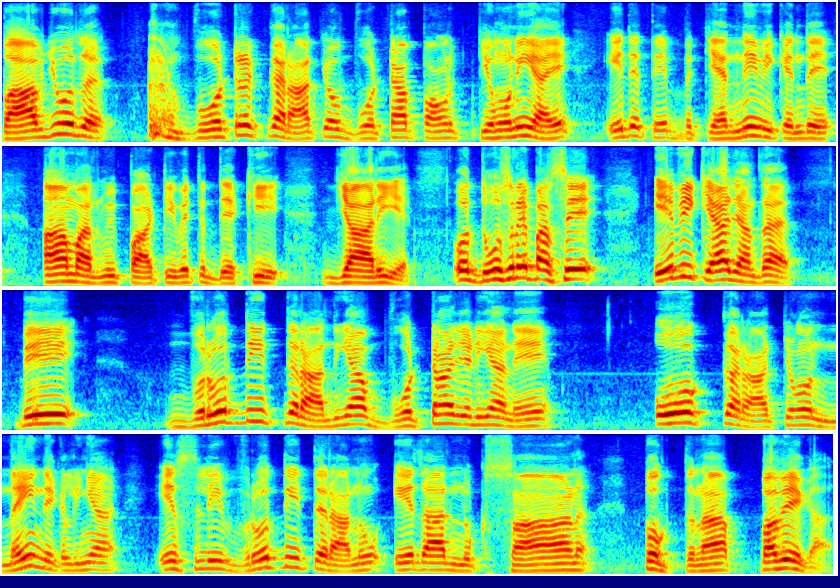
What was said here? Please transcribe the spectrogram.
ਬਾਵਜੂਦ ਵੋਟਰ ਘਰਾਂ ਚੋਂ ਵੋਟਾਂ ਪਾਉਣ ਕਿਉਂ ਨਹੀਂ ਆਏ, ਇਹਦੇ ਤੇ ਬੇਚੈਨੀ ਵੀ ਕਹਿੰਦੇ ਆਮ ਆਦਮੀ ਪਾਰਟੀ ਵਿੱਚ ਦੇਖੀ ਜਾ ਰਹੀ ਹੈ। ਉਹ ਦੂਸਰੇ ਪਾਸੇ ਇਹ ਵੀ ਕਿਹਾ ਜਾਂਦਾ ਹੈ ਵੀ ਵਿਰੋਧੀ ਧਿਰਾਂ ਦੀਆਂ ਵੋਟਾਂ ਜਿਹੜੀਆਂ ਨੇ, ਉਹ ਘਰਾਂ ਚੋਂ ਨਹੀਂ ਨਿਕਲੀਆਂ। ਇਸ ਲਈ ਵਿਰੋਧੀ ਧਿਰਾਂ ਨੂੰ ਇਹਦਾ ਨੁਕਸਾਨ ਭੁਗਤਣਾ ਪਵੇਗਾ।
